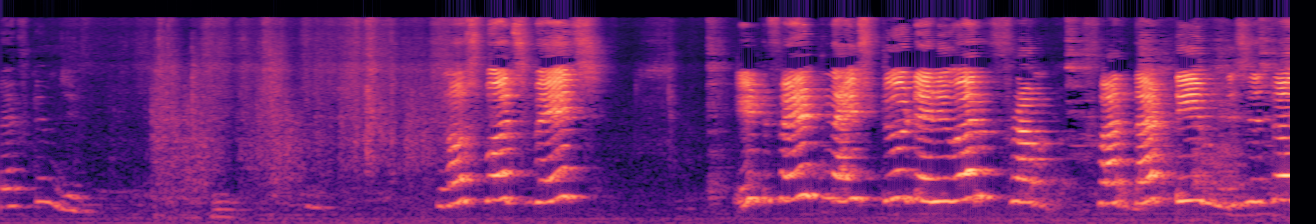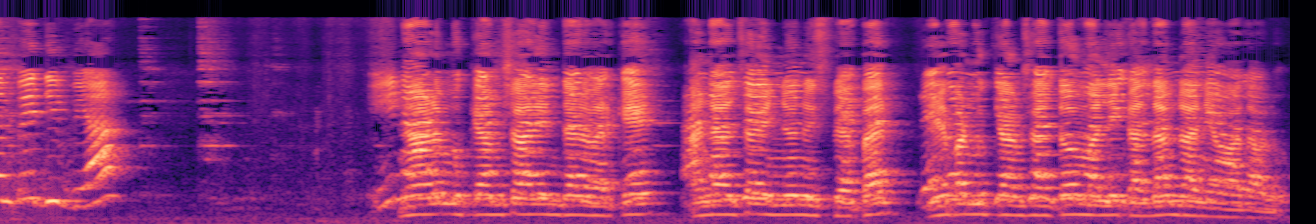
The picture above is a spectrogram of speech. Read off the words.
Life time jail. No sports page it felt nice to deliver from for the team this is told by Divya Eenadu ముఖ్యాంశాలు ఇంతవరకే. అండ్ ఆల్సో ఇన్ న్యూస్ పేపర్ రేపటి ముఖ్యాంశాలతో మళ్ళీ కలుద్దాం. ధన్యవాదాలు.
